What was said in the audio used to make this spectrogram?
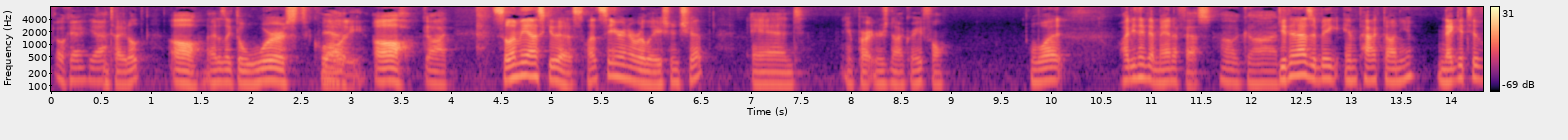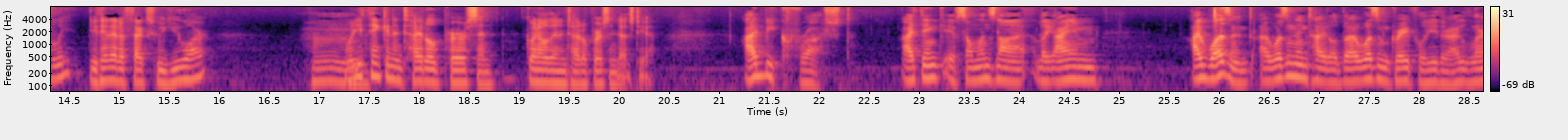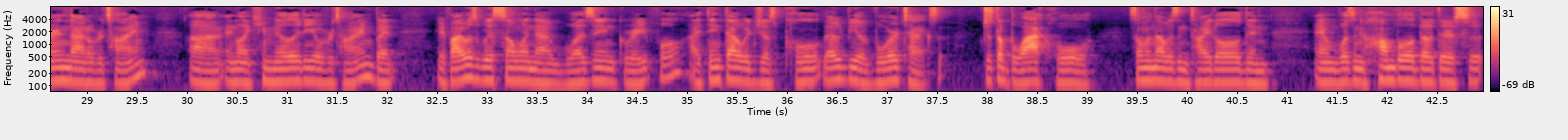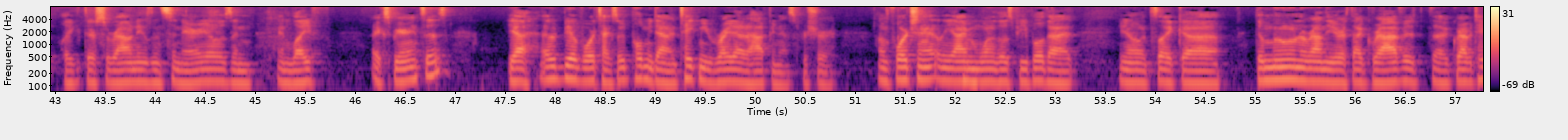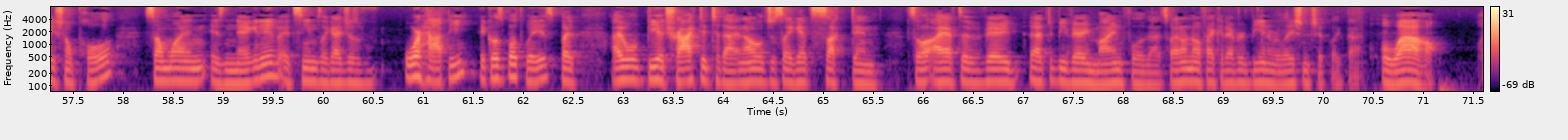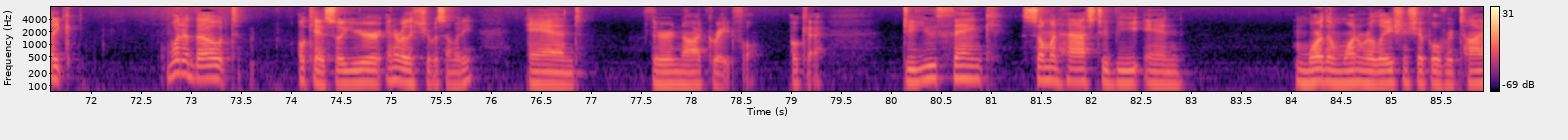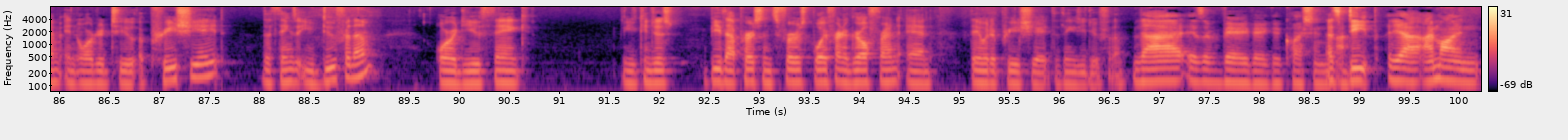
Okay. Yeah. Entitled. Oh, that is like the worst quality. Yeah. Oh god. So let me ask you this. Let's say you're in a relationship and your partner's not grateful. What how do you think that manifests? Oh God. Do you think that has a big impact on you negatively? Do you think that affects who you are? Hmm. What do you think an entitled person going out with an entitled person does to you? I'd be crushed. I think if someone's not like I'm, I wasn't. I wasn't entitled, but I wasn't grateful either. I learned that over time, uh, and like humility over time. But if I was with someone that wasn't grateful, I think that would just pull. That would be a vortex, just a black hole. Someone that was entitled and and wasn't humble about their like their surroundings and scenarios and and life experiences. Yeah, that would be a vortex. It would pull me down and take me right out of happiness for sure. Unfortunately, I'm one of those people that, you know, it's like uh, the moon around the earth, that gravi- the gravitational pull. Someone is negative, it seems like I just, or happy, it goes both ways, but I will be attracted to that and I will just like get sucked in. So I have to very, I have to be very mindful of that. So I don't know if I could ever be in a relationship like that. Oh, wow. Like, what about, okay, so you're in a relationship with somebody and they're not grateful. Okay. Do you think someone has to be in more than one relationship over time in order to appreciate the things that you do for them? Or do you think you can just be that person's first boyfriend or girlfriend and they would appreciate the things you do for them? That is a very very good question. That's I- deep. yeah, I'm on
